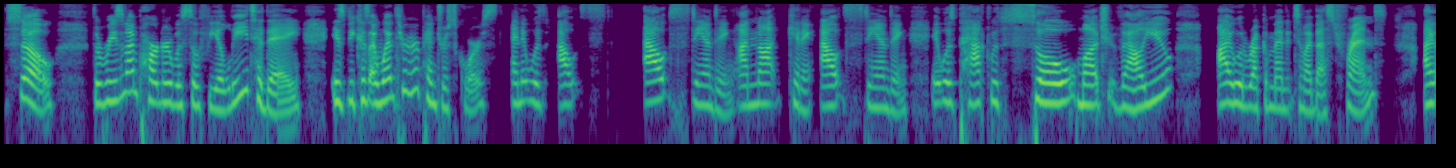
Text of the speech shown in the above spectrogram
So, the reason I'm partnered with Sophia Lee today is because I went through her Pinterest course and it was out, outstanding. I'm not kidding, outstanding. It was packed with so much value. I would recommend it to my best friend. I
